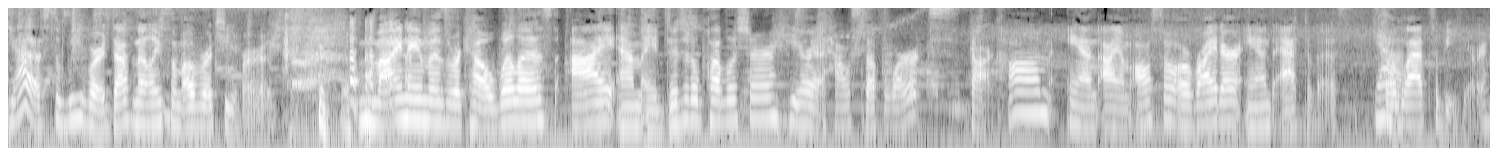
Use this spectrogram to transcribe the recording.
Yes, we were definitely some overachievers. My name is Raquel Willis. I am a digital publisher here at HowStuffWorks.com, and I am also a writer and activist. Yeah. So glad to be here.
